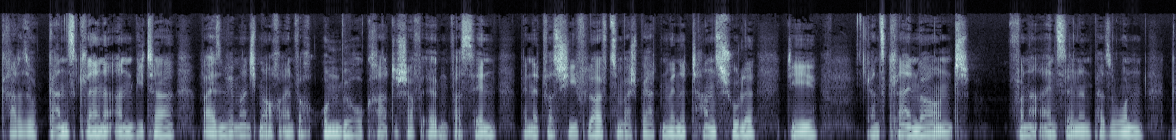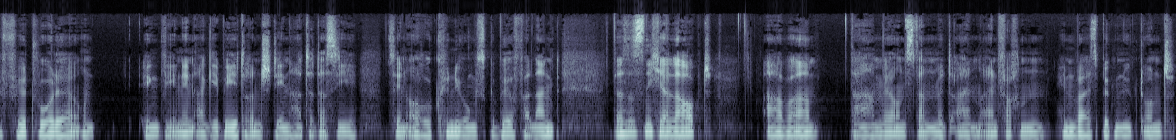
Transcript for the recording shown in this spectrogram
gerade so ganz kleine Anbieter weisen wir manchmal auch einfach unbürokratisch auf irgendwas hin, wenn etwas schief läuft. Zum Beispiel hatten wir eine Tanzschule, die ganz klein war und von einer einzelnen Person geführt wurde und irgendwie in den AGB drin stehen hatte, dass sie 10 Euro Kündigungsgebühr verlangt. Das ist nicht erlaubt, aber da haben wir uns dann mit einem einfachen Hinweis begnügt und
